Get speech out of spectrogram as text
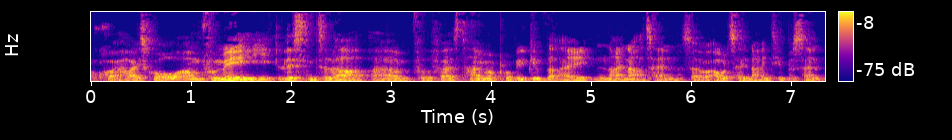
a quite high score. Um, for me, listening to that um, for the first time, I'll probably give that a nine out of ten. So I would say ninety percent.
